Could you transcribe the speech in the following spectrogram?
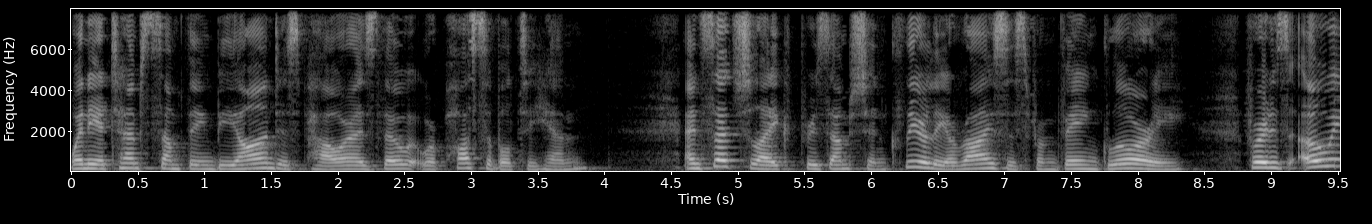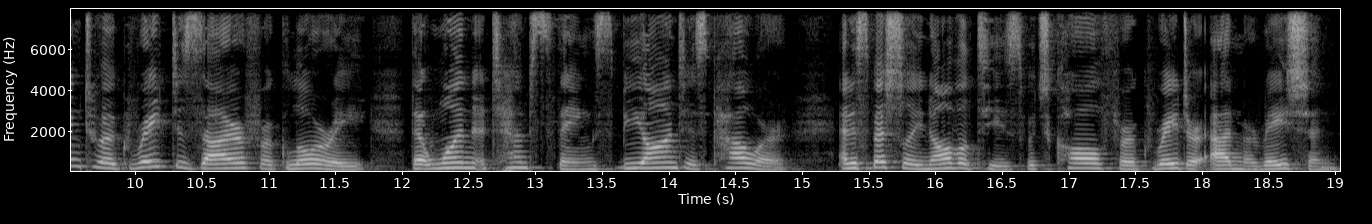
when he attempts something beyond his power as though it were possible to him. And such like presumption clearly arises from vainglory, for it is owing to a great desire for glory that one attempts things beyond his power, and especially novelties which call for greater admiration.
